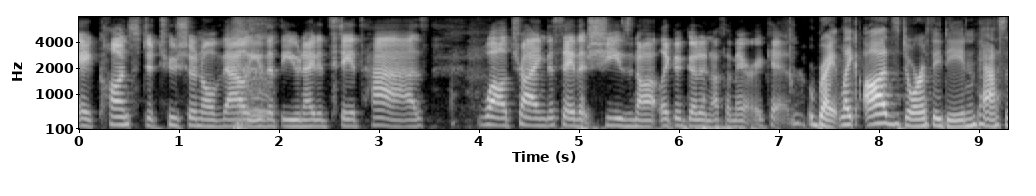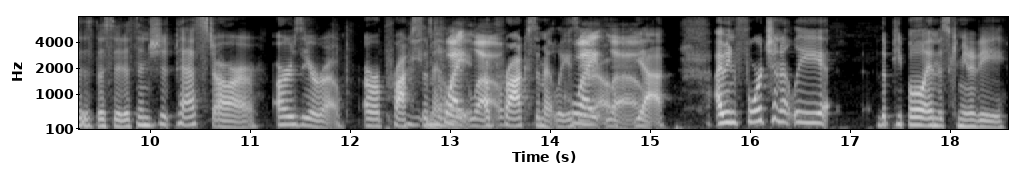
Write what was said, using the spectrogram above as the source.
a constitutional value that the United States has while trying to say that she's not like a good enough American. Right. Like odds Dorothy Dean passes the citizenship test are are zero or approximately Quite low. Approximately Quite zero. low. Yeah. I mean, fortunately, the people in this community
